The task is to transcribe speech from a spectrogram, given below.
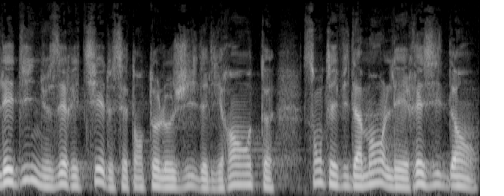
Les dignes héritiers de cette anthologie délirante sont évidemment les résidents,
